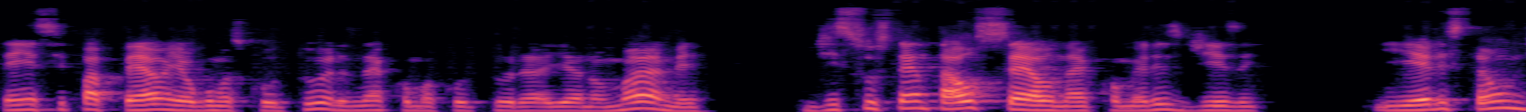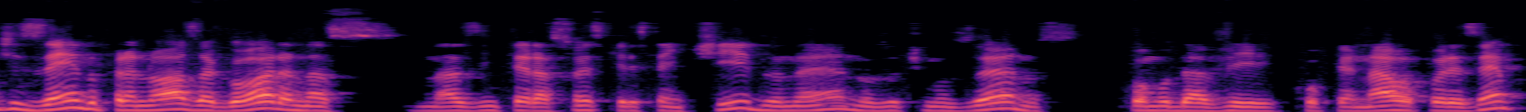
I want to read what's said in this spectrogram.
tem esse papel em algumas culturas, né, como a cultura Yanomami, de sustentar o céu, né, como eles dizem. E eles estão dizendo para nós agora, nas, nas interações que eles têm tido né, nos últimos anos, como Davi Copenau, por exemplo,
